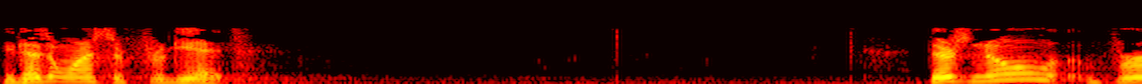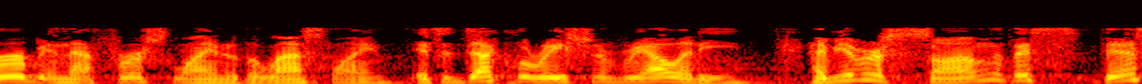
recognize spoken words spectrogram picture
He doesn't want us to forget. There's no verb in that first line or the last line. It's a declaration of reality. Have you ever sung this? This?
